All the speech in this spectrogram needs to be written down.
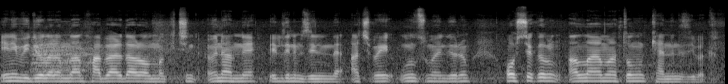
yeni videolarımdan haberdar olmak için önemli. Bildirim zilini de açmayı unutmayın diyorum. Hoşçakalın. Allah'a emanet olun. Kendinize iyi bakın.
